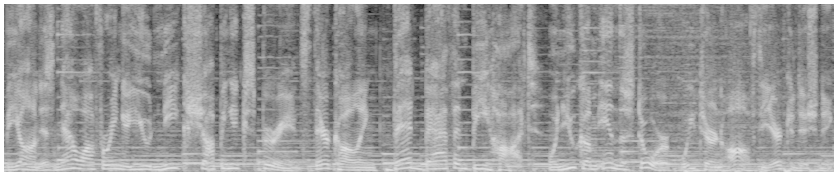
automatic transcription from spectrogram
& Beyond is now offering a unique shopping experience they're calling Bed Bath & Be Hot. When you come in the store, we turn off the air conditioning.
